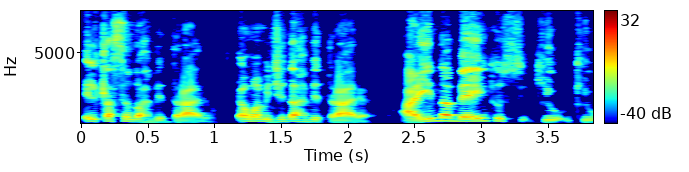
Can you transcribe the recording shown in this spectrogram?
ele está sendo arbitrário. É uma medida arbitrária. Ainda bem que o, que, que o,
